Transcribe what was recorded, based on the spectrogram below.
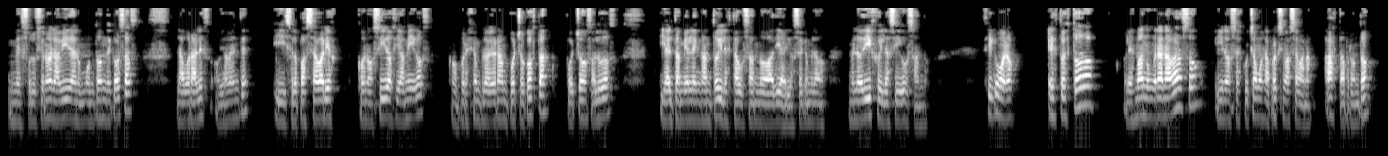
me solucionó la vida en un montón de cosas laborales, obviamente, y se lo pasé a varios conocidos y amigos, como por ejemplo el gran Pocho Costa, Pocho, saludos, y a él también le encantó y le está usando a diario, sé que me lo, me lo dijo y la sigue usando. Así que bueno, esto es todo, les mando un gran abrazo y nos escuchamos la próxima semana. Hasta pronto.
